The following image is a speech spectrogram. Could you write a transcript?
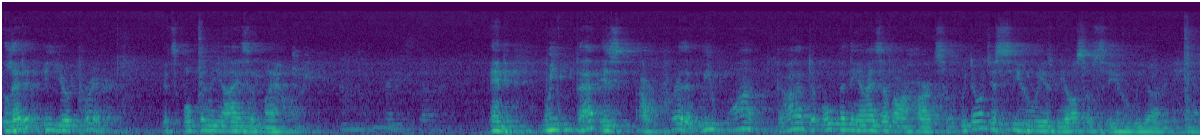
let it be your prayer. It's open the eyes of my heart. And we that is our prayer that we want God to open the eyes of our hearts so we don't just see who he is, we also see who we are in him.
